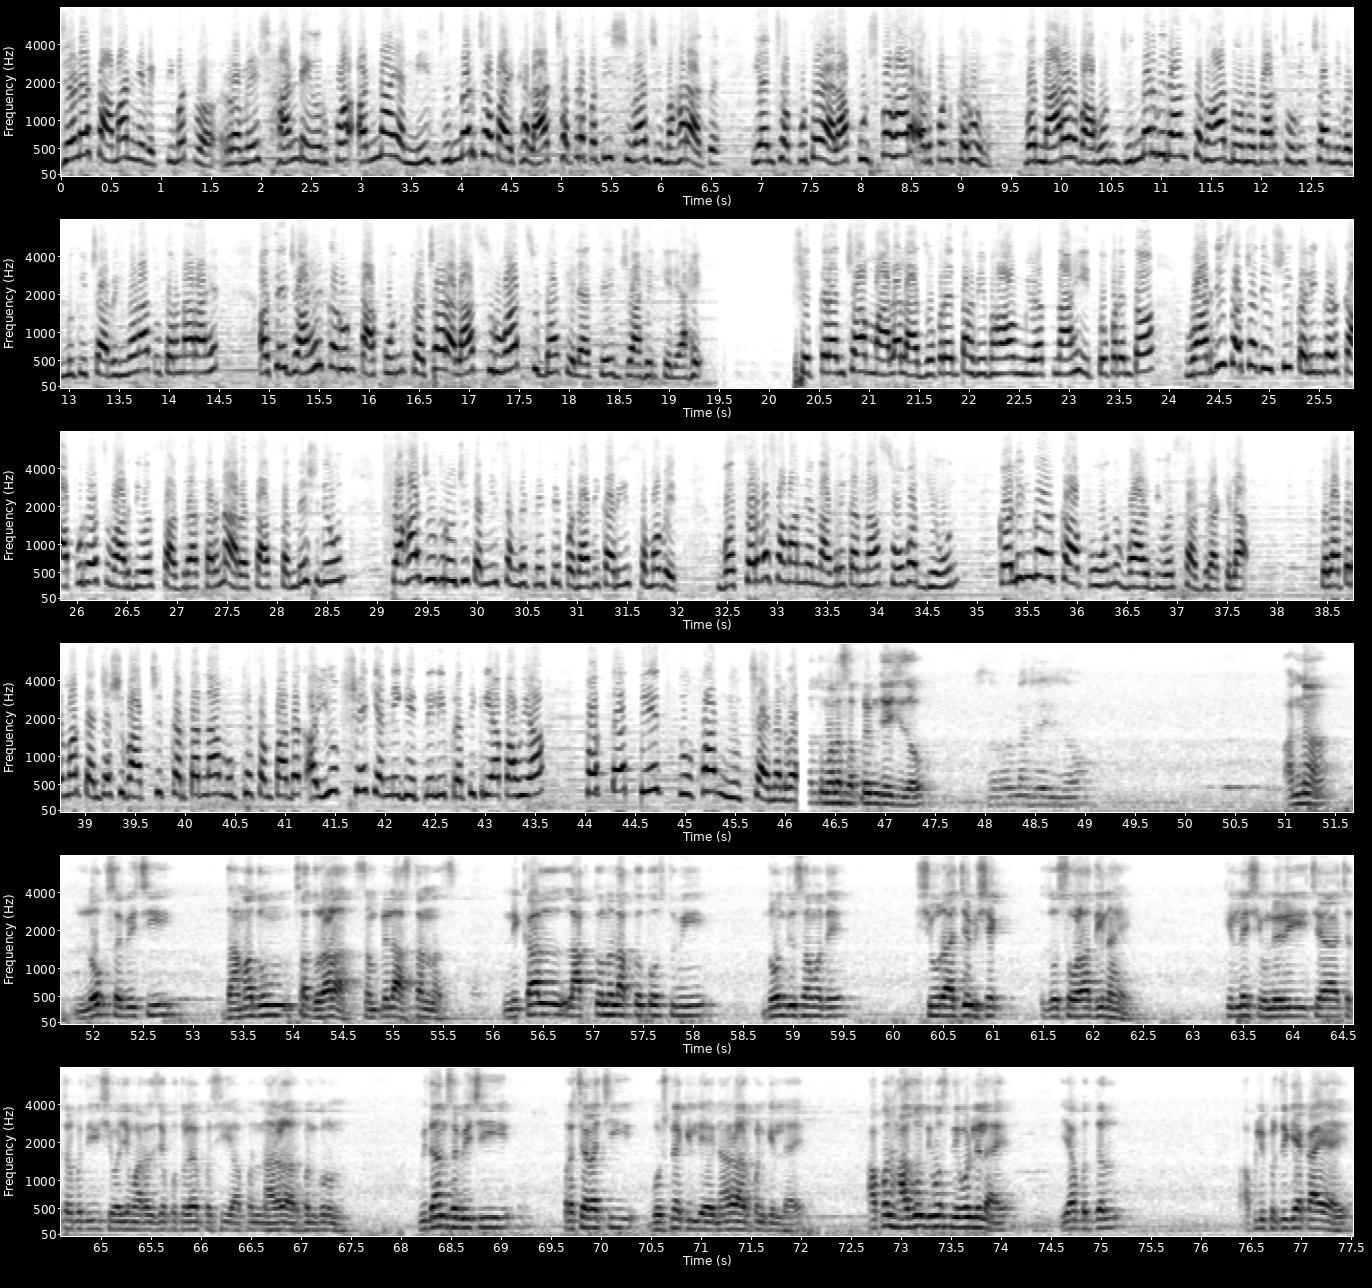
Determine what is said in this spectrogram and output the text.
जनसामान्य व्यक्तिमत्व रमेश हांडे उर्फ अण्णा यांनी जुन्नरच्या पायथ्याला छत्रपती शिवाजी महाराज यांच्या पुतळ्याला पुष्पहार अर्पण करून व नारळ वाहून जुन्नर विधानसभा दोन हजार चोवीसच्या निवडणुकीच्या रिंगणात उतरणार आहेत असे जाहीर करून टाकून प्रचाराला सुरुवात सुद्धा केल्याचे जाहीर केले आहे. शेतकऱ्यांच्या मालाला जोपर्यंत हमीभाव मिळत नाही तोपर्यंत वाढदिवसाच्या दिवशी कलिंगड कापूनच वाढदिवस साजरा करणार असा संदेश देऊन सहा जून रोजी त्यांनी संघटनेचे पदाधिकारी समवेत व सर्वसामान्य नागरिकांना सोबत घेऊन कलिंगड कापून वाढदिवस साजरा केला. चला तर मग त्यांच्याशी बातचीत करताना मुख्य संपादक अय्यूब शेख यांनी घेतलेली प्रतिक्रिया पाहूया. फक्त तेच तुफान न्यूज चॅनलवर. तुम्हाला सप्रेम जय जिजाऊ. सर्वांना जय जिजाऊ. अण्णा लोकसभेची धामाधूमचा धुराळा संपलेला असतानाच. निकाल लागतो न लागतो तोच तुम्ही दोन दिवसामध्ये शिवराज्याभिषेक जो सोळा दिन आहे किल्ले शिवनेरीच्या छत्रपती शिवाजी महाराजांच्या पुतळ्यापाशी आपण नारळ अर्पण करून विधानसभेची प्रचाराची घोषणा केली आहे नारळ अर्पण केलेला आहे. आपण हा जो दिवस निवडलेला आहे याबद्दल आपली प्रतिक्रिया काय आहे?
